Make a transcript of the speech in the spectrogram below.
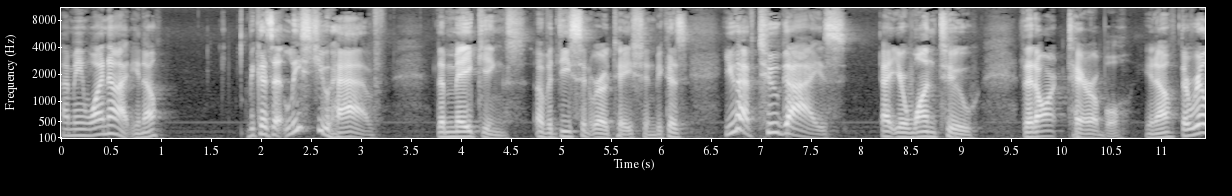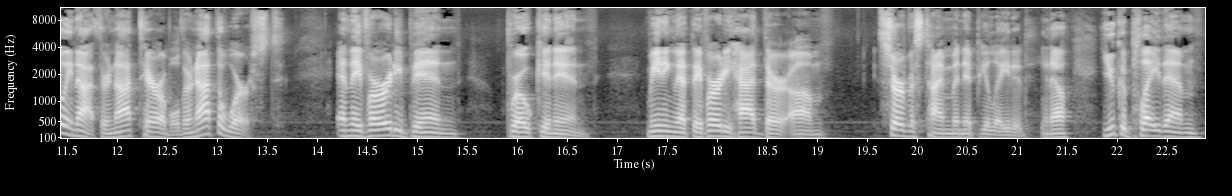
I mean, why not, you know? Because at least you have the makings of a decent rotation because you have two guys at your one two that aren't terrible. You know, they're really not. They're not terrible. They're not the worst. And they've already been broken in, meaning that they've already had their um, service time manipulated. You know, you could play them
